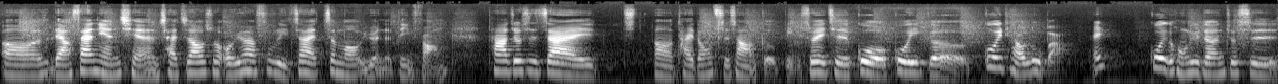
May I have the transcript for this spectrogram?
呃两三年前才知道说，哦，原来富里在这么远的地方。它就是在呃台东池上的隔壁，所以其实过过一个过一条路吧，哎，过一个红绿灯就是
